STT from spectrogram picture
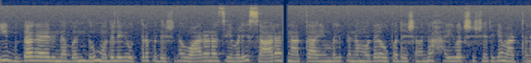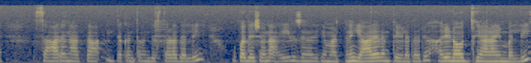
ಈ ಬುದ್ಧಗಾಯದಿಂದ ಬಂದು ಮೊದಲಿಗೆ ಉತ್ತರ ಪ್ರದೇಶದ ವಾರಾಣಸಿಯ ಬಳಿ ಸಾರನಾಥ ಎಂಬಲ್ಲಿ ತನ್ನ ಮೊದಲ ಉಪದೇಶವನ್ನು ಐವರು ಶಿಷ್ಯರಿಗೆ ಮಾಡ್ತಾನೆ. ಸಾರನಾಥ ಅಂತಕ್ಕಂಥ ಒಂದು ಸ್ಥಳದಲ್ಲಿ ಉಪದೇಶವನ್ನು ಐದು ಜನರಿಗೆ ಮಾಡ್ತಾನೆ. ಯಾರ್ಯಾರಂತ ಹೇಳೋದಾದರೆ ಹರಿಣೋದ್ಯಾನ ಎಂಬಲ್ಲಿ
